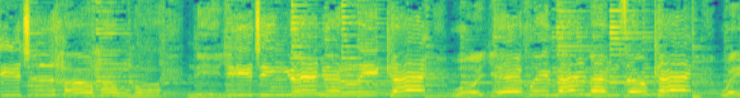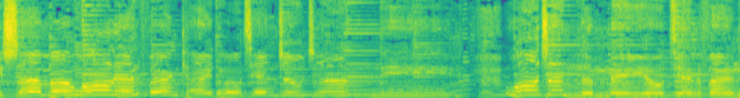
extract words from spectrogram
一直好好过。你已经远，我也会慢慢。走开，为什么我连分开都迁就着你？我真的没有天分，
